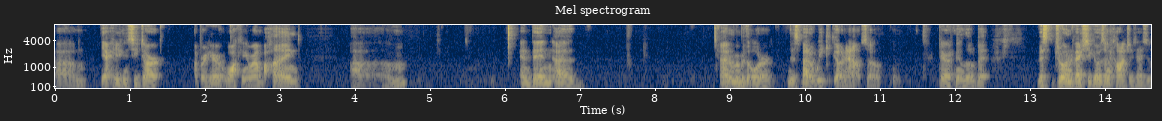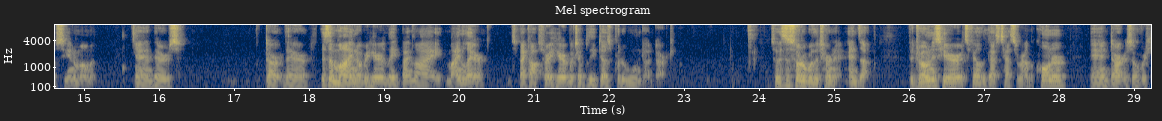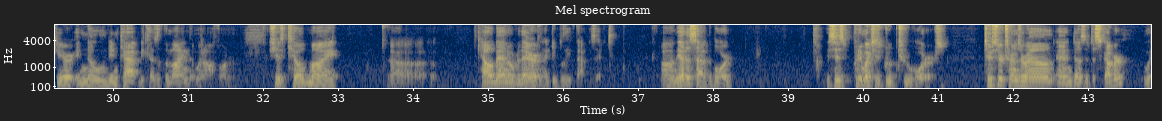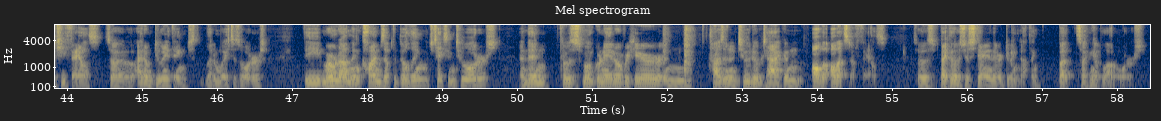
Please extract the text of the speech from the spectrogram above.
Um, yeah, here you can see Dart up right here walking around behind. Um, and then uh, I don't remember the order. This is about a week ago now, so bear with me a little bit. This drone eventually goes unconscious, as you'll see in a moment. And there's Dart there. This is a mine over here laid by my mine layer, Spec Ops right here, which I believe does put a wound on Dart. So this is sort of where the turn ends up. The drone is here, it's failed the guts test around the corner, and Dart is over here in no wound in cap because of the mine that went off on her. She has killed my uh, Caliban over there, and I do believe that was it. On the other side of the board, this is pretty much his group two orders. Tusser turns around and does a discover, which he fails, so I don't do anything, just let him waste his orders. The Myrmidon then climbs up the building, which takes him two orders, and then throws a smoke grenade over here and tries an intuitive attack, and all, the, all that stuff fails. So the Speculo is just standing there doing nothing, but sucking up a lot of orders.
